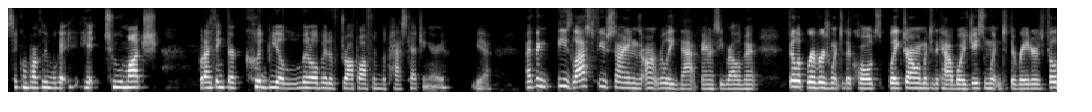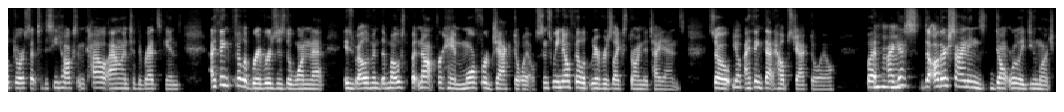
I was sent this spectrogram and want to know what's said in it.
Saquon Barkley will get hit too much. But I think there could be a little bit of drop off in the pass catching area. Yeah. I think these last few signings aren't really that fantasy relevant. Philip Rivers went to the Colts, Blake Jarwin went to the Cowboys, Jason went to the Raiders, Phillip Dorsett to the Seahawks, and Kyle Allen to the Redskins. I think Philip Rivers is the one that is relevant the most, but not for him, more for Jack Doyle, since we know Philip Rivers likes throwing to tight ends. So Yep. I think that helps Jack Doyle. But I Mhm. guess the other signings don't really do much.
